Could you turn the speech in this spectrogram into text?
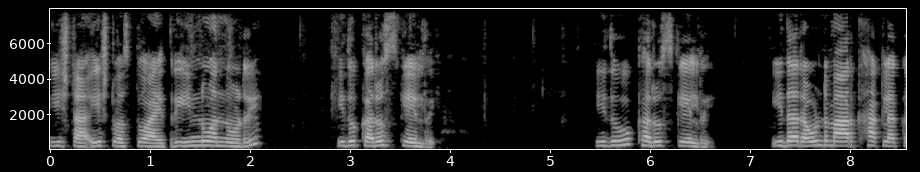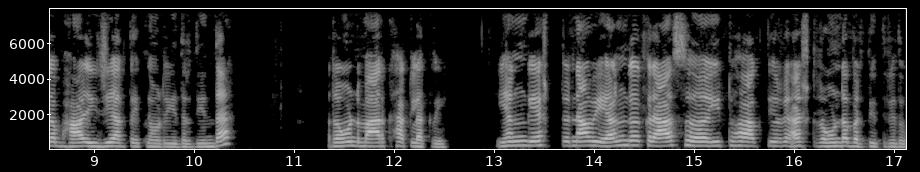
ಇಷ್ಟ, ಇಷ್ಟು ವಸ್ತು ಆಯ್ತ್ರಿ. ಇನ್ನೂ ಒಂದು ನೋಡ್ರಿ. ಇದು ಕರು ಸ್ಕೇಲ್ ರೀ. ಇದು ಕರು ಸ್ಕೇಲ್ ರೀ. ಇದ ರೌಂಡ್ ಮಾರ್ಕ್ ಹಾಕ್ಲಕ್ಕ ಭಾಳ ಈಜಿ ಆಗ್ತೈತಿ ನೋಡ್ರಿ ಇದ್ರದಿಂದ. ರೌಂಡ್ ಮಾರ್ಕ್ ಹಾಕ್ಲಕ್ರಿ ಹೆಂಗ್ ಎಷ್ಟು, ನಾವು ಹೆಂಗ ಕ್ರಾಸ್ ಇಟ್ಟು ಹಾಕ್ತಿವ್ರಿ ಅಷ್ಟು ರೌಂಡ ಬರ್ತೈತ್ರಿ ಇದು.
